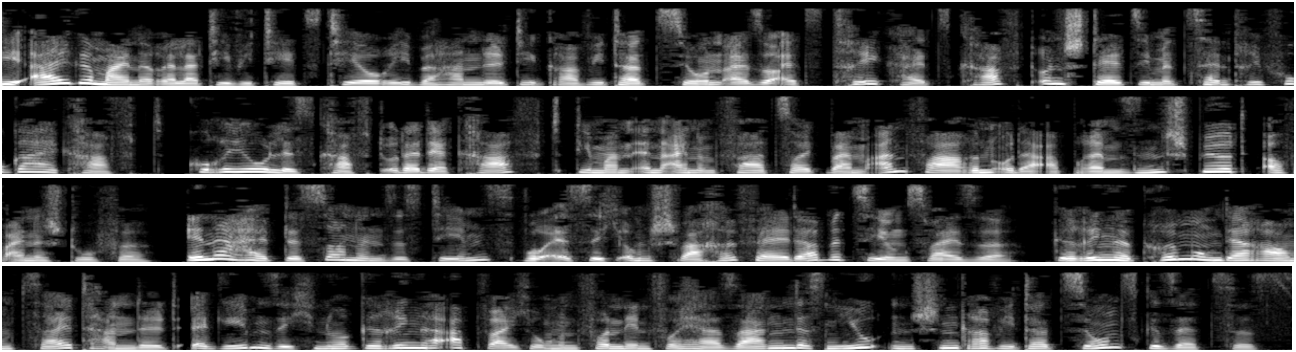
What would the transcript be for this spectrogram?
die allgemeine Relativitätstheorie behandelt die Gravitation also als Trägheitskraft und stellt sie mit Zentrifugalkraft, Corioliskraft oder der Kraft, die man in einem Fahrzeug beim Anfahren oder Abbremsen spürt, auf eine Stufe. Innerhalb des Sonnensystems, wo es sich um schwache Felder bzw. geringe Krümmung der Raumzeit handelt, ergeben sich nur geringe Abweichungen von den Vorhersagen des Newtonschen Gravitationsgesetzes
